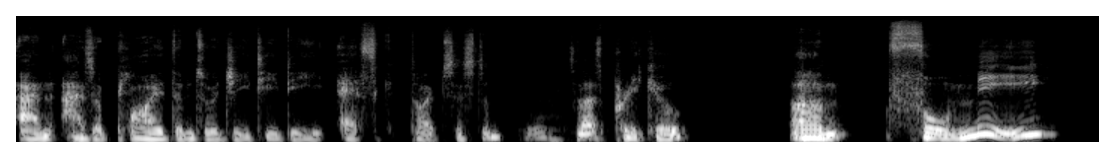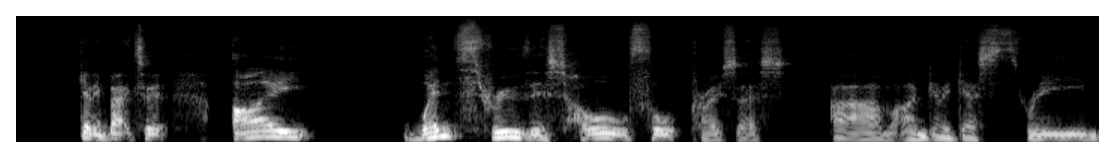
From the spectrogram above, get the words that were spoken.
and has applied them to a gtd esque type system mm. so that's pretty cool um, for me getting back to it i went through this whole thought process um, i'm going to guess three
